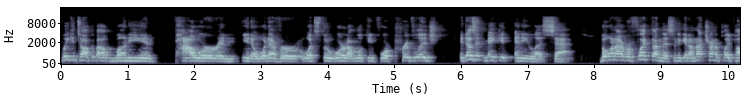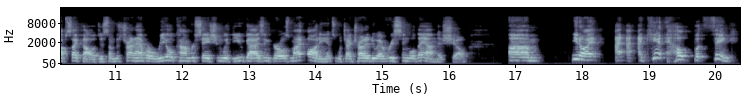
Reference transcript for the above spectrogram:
we can talk about money and power and you know whatever. What's the word I'm looking for? Privilege. It doesn't make it any less sad. But when I reflect on this, and again, I'm not trying to play pop psychologist, I'm just trying to have a real conversation with you guys and girls, my audience, which I try to do every single day on this show. Um, you know, I, I I can't help but think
